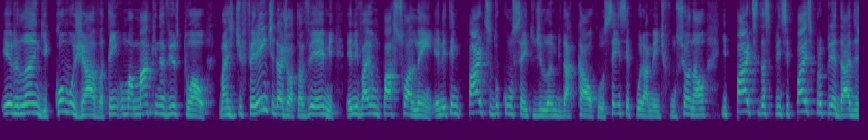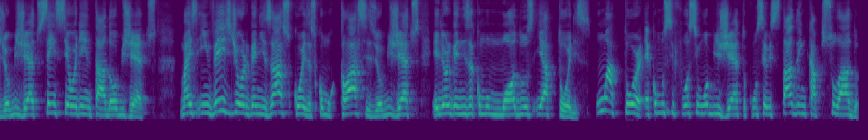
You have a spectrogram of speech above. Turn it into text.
Erlang, como Java, tem uma máquina virtual, mas diferente da JVM, ele vai um passo além. Ele tem partes do conceito de lambda cálculo sem ser puramente funcional e partes das principais propriedades de objetos sem ser orientado a objetos mas em vez de organizar as coisas como classes e objetos, ele organiza como módulos e atores. Um ator é como se fosse um objeto com seu estado encapsulado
